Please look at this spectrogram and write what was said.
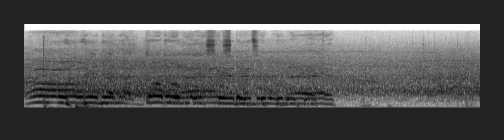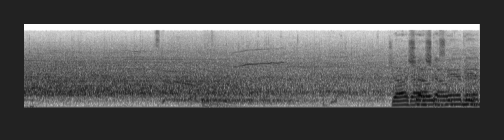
Oh, oh, and then a double axe handle to the back. Josh, Alexander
